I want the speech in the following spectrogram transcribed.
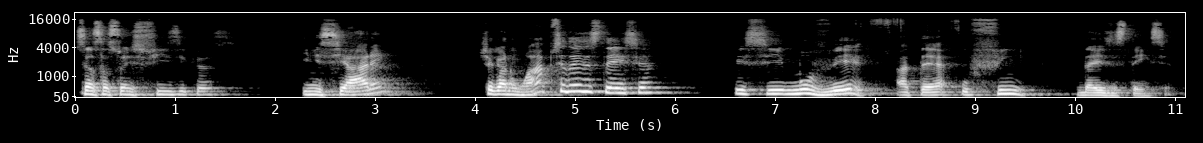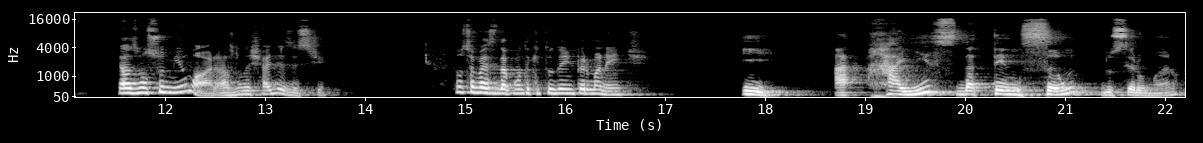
sensações físicas iniciarem chegar num ápice da existência e se mover até o fim da existência. Elas vão sumir uma hora, elas vão deixar de existir. Então você vai se dar conta que tudo é impermanente. E a raiz da tensão do ser humano,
